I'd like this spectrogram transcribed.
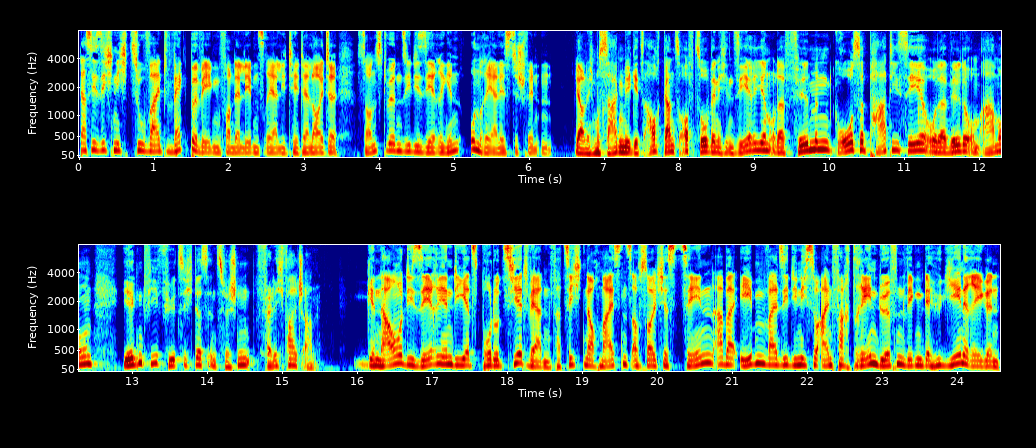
dass sie sich nicht zu weit wegbewegen von der Lebensrealität der Leute, sonst würden sie die Serien unrealistisch finden. Ja, und ich muss sagen, mir geht's auch ganz oft so, wenn ich in Serien oder Filmen große Partys sehe oder wilde Umarmungen, irgendwie fühlt sich das inzwischen völlig falsch an. Genau, die Serien, die jetzt produziert werden, verzichten auch meistens auf solche Szenen, aber eben, weil sie die nicht so einfach drehen dürfen wegen der Hygieneregeln.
